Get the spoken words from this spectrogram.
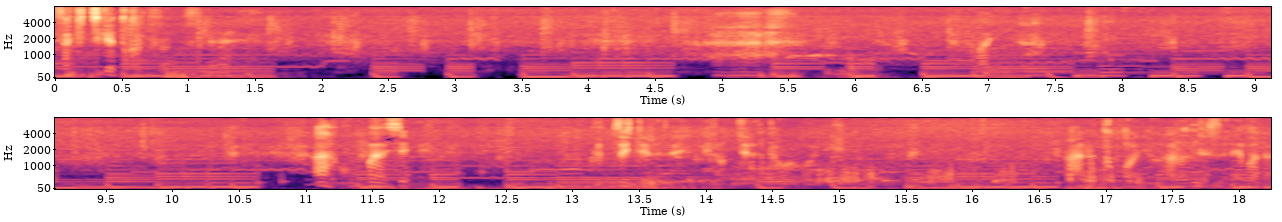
さっきチケット買ってたんですね。はあはいな。あ小林。くっついてるね。実ってる卵に。あるところにはあるんですねまだ。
